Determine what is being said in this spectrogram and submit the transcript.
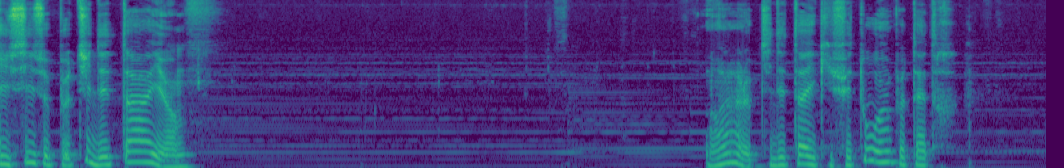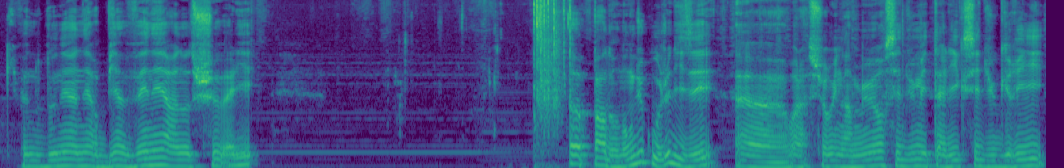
ici ce petit détail. Voilà, le petit détail qui fait tout, hein, peut-être. Qui va nous donner un air bien vénère à notre chevalier. Hop, pardon. Donc du coup, je disais, euh, voilà, sur une armure, c'est du métallique, c'est du gris.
